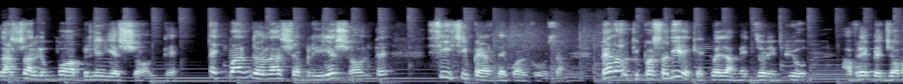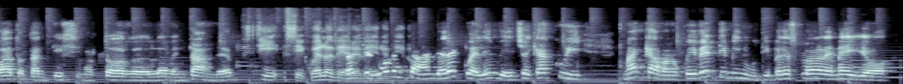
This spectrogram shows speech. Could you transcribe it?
lasciarle un po' a briglie sciolte. E quando lascia briglie sciolte sì si perde qualcosa. Però ti posso dire che quella mezz'ora in più avrebbe giovato tantissimo a Thor Love and Thunder? Sì sì quello è vero perché è vero, Love and Thunder è quello invece che a cui mancavano quei 20 minuti per esplorare meglio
